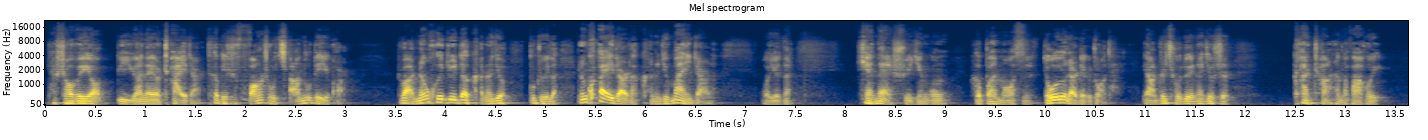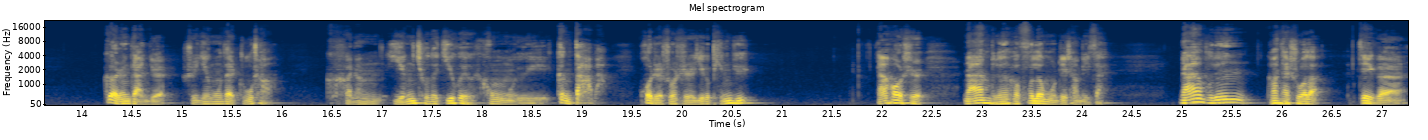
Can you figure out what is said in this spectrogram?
他稍微要比原来要差一点，特别是防守强度这一块是吧？能回追的可能就不追了，能快一点的可能就慢一点了。我觉得现在水晶宫和伯恩茅斯都有点这个状态，两支球队那就是看场上的发挥。个人感觉水晶宫在主场可能赢球的机会会更大吧，或者说是一个平局。然后是南安普顿和富勒姆这场比赛，南安普顿刚才说了，这个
